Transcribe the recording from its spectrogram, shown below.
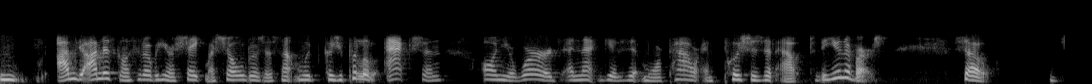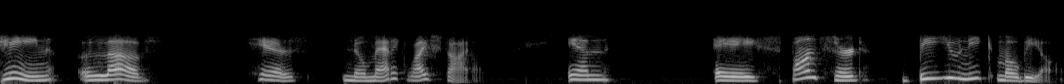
I'm I'm just going to sit over here and shake my shoulders or something because you put a little action on your words and that gives it more power and pushes it out to the universe. So, Gene loves his nomadic lifestyle in a sponsored Be Unique mobile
